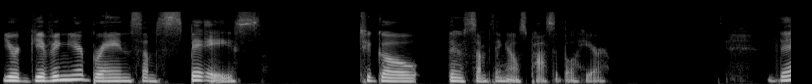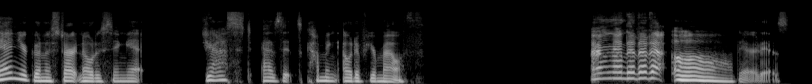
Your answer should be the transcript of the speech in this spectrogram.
you're giving your brain some space to go, there's something else possible here. Then you're going to start noticing it just as it's coming out of your mouth. Oh, there it is.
